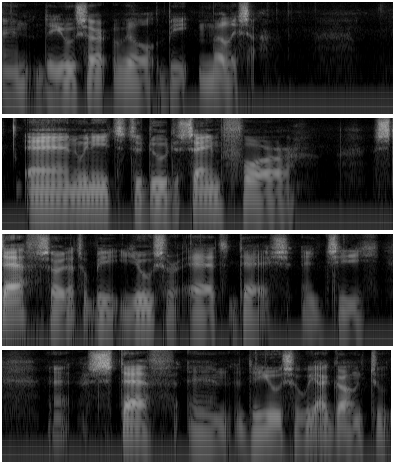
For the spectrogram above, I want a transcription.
and the user will be Melissa. And we need to do the same for staff so that would be user add dash g uh, staff and the user we are going to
